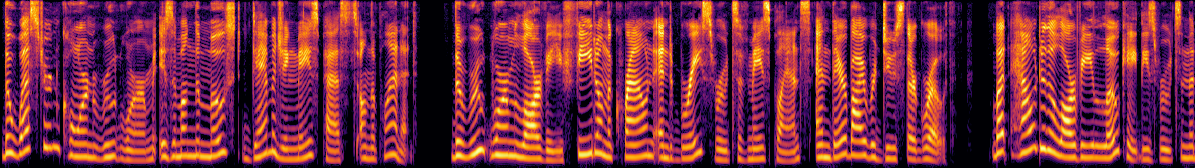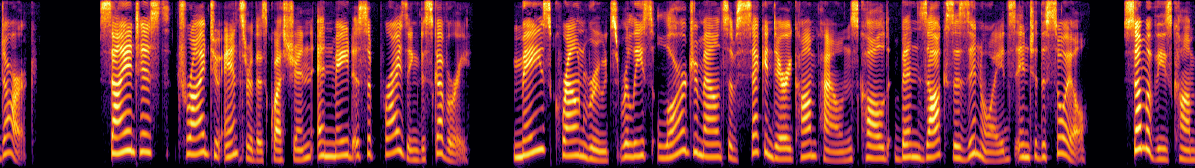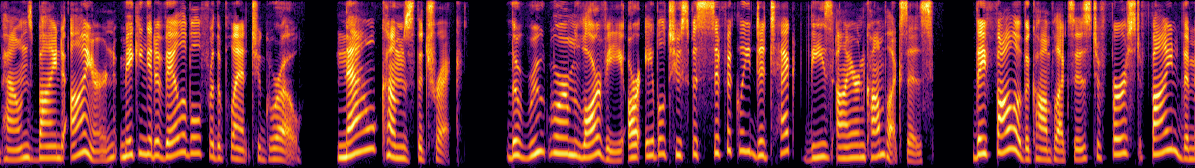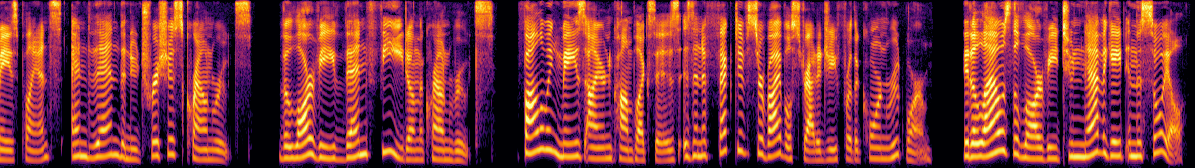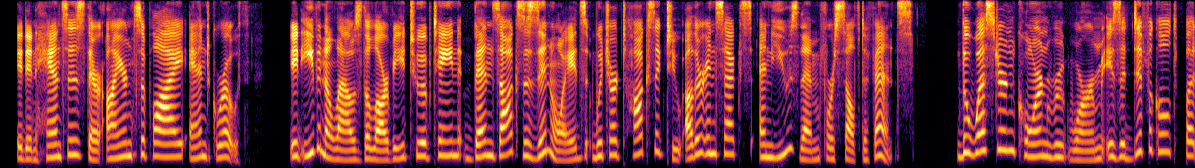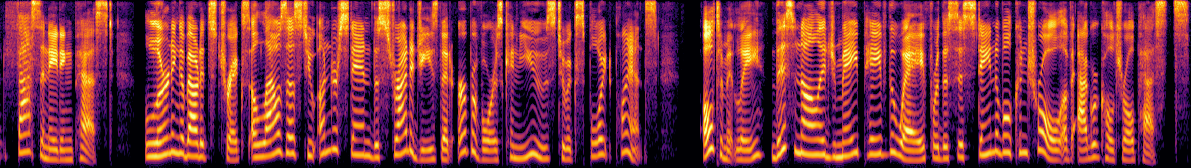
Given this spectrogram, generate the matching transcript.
The western corn rootworm is among the most damaging maize pests on the planet. The rootworm larvae feed on the crown and brace roots of maize plants and thereby reduce their growth. But how do the larvae locate these roots in the dark? Scientists tried to answer this question and made a surprising discovery. Maize crown roots release large amounts of secondary compounds called benzoxazinoids into the soil. Some of these compounds bind iron, making it available for the plant to grow. Now comes the trick. The rootworm larvae are able to specifically detect these iron complexes. They follow the complexes to first find the maize plants and then the nutritious crown roots. The larvae then feed on the crown roots. Following maize iron complexes is an effective survival strategy for the corn rootworm. It allows the larvae to navigate in the soil. It enhances their iron supply and growth. It even allows the larvae to obtain benzoxazinoids, which are toxic to other insects, and use them for self defense. The western corn rootworm is a difficult but fascinating pest. Learning about its tricks allows us to understand the strategies that herbivores can use to exploit plants. Ultimately, this knowledge may pave the way for the sustainable control of agricultural pests.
